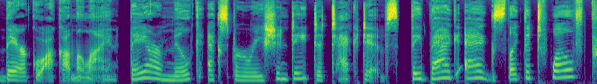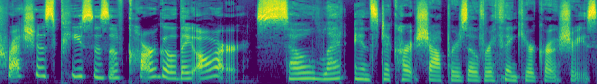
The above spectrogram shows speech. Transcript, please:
their guac on the line. They are milk expiration date detectives. They bag eggs like the 12 precious pieces of cargo they are. So let Instacart shoppers overthink your groceries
